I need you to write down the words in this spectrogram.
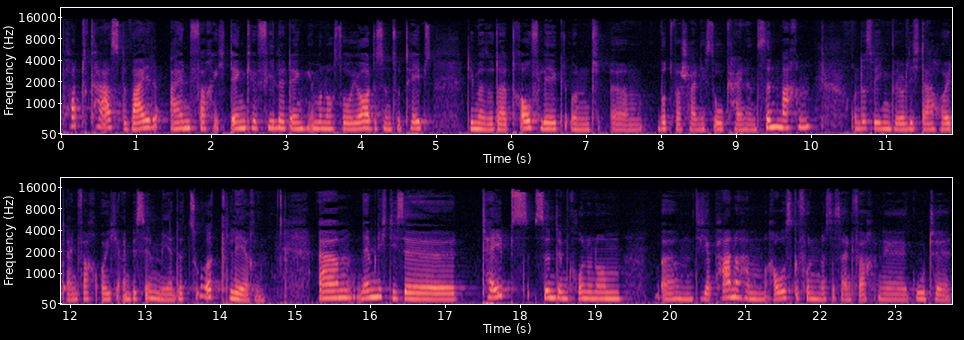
Podcast, weil einfach, ich denke, viele denken immer noch so, ja, das sind so Tapes, die man so da drauflegt und ähm, wird wahrscheinlich so keinen Sinn machen. Und deswegen will ich da heute einfach euch ein bisschen mehr dazu erklären. Ähm, nämlich diese Tapes sind im Grunde genommen, ähm, die Japaner haben herausgefunden, dass es einfach eine gute,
